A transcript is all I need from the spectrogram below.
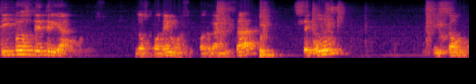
Tipos de triángulos. Los podemos organizar según si son,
